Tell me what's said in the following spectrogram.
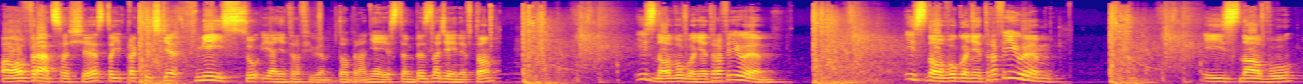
O, wraca się, stoi praktycznie w miejscu. Ja nie trafiłem. Dobra, nie, jestem beznadziejny w to. I znowu go nie trafiłem. I znowu go nie trafiłem. I znowu.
